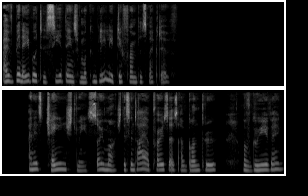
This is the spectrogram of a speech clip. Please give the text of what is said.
I've been able to see things from a completely different perspective. And it's changed me so much. This entire process I've gone through of grieving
